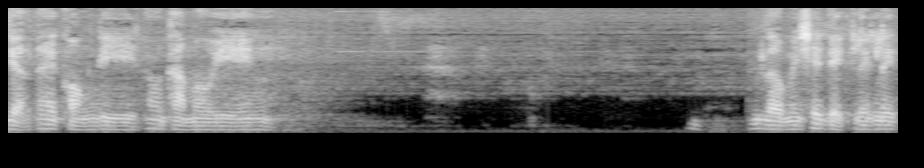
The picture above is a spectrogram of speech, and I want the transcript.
อยากได้ของดีต้องทำเอาเอง เราไม่ใช่เด็กเล็ก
